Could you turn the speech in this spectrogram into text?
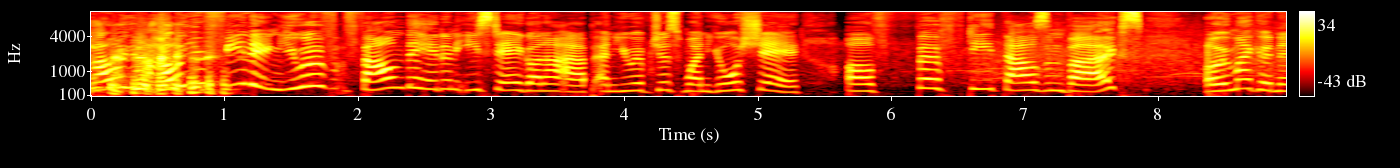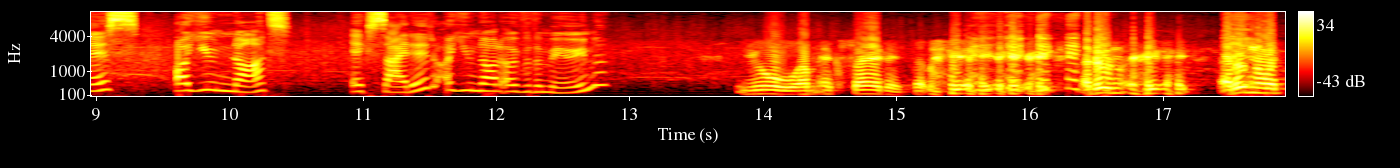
How are, you, how are you feeling? You have found the hidden Easter egg on our app and you have just won your share of 50,000 bucks. Oh my goodness. Are you not excited? Are you not over the moon? Yo, I'm excited. I don't. I don't know what.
